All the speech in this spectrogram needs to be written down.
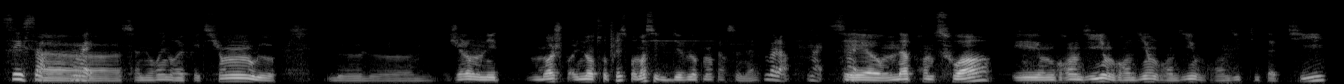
c'est ça Ça nourrit une réflexion. Le, le, le, on est, moi, je, une entreprise, pour moi, c'est du développement personnel. voilà ouais. C'est, Ouais. euh, on apprend de soi et on grandit, on grandit, on grandit, on grandit petit à petit.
